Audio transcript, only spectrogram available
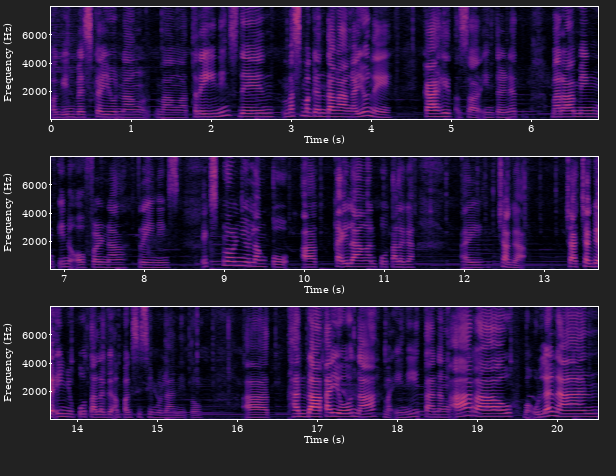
Mag-invest kayo ng mga trainings din. Mas maganda nga ngayon eh, kahit sa internet, maraming ino-offer na trainings. Explore nyo lang po at kailangan po talaga ay tiyaga. Tsatsagain nyo po talaga ang pagsisimula nito. At handa kayo na mainita ng araw, maulanan,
